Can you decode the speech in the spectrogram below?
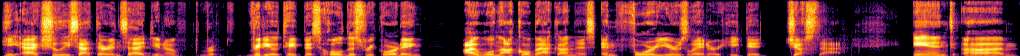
He actually sat there and said, you know, videotape this, hold this recording. I will not go back on this. And four years later, he did just that. And um,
